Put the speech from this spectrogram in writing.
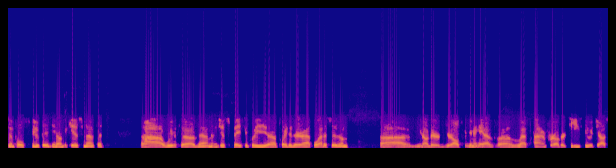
simple, stupid, you know, the kids method uh, with uh, them and just basically uh, play to their athleticism, uh, you know, they're, you're also going to have uh, less time for other teams to adjust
